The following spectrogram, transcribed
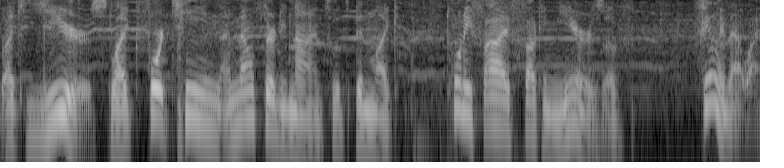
like years. Like 14, I'm now 39, so it's been like 25 fucking years of feeling that way.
